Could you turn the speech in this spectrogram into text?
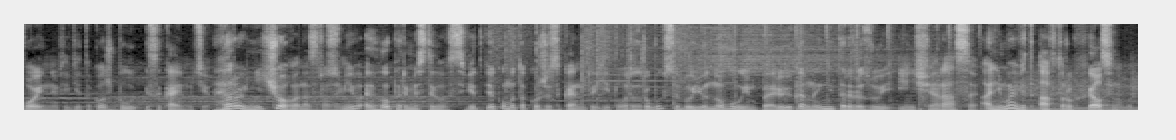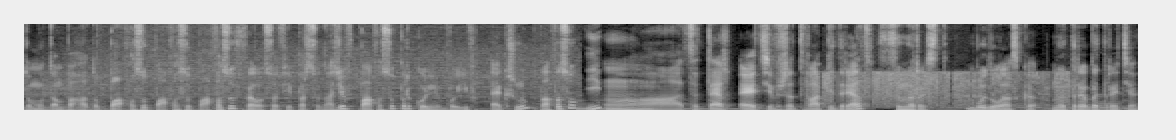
воїнів, які також були ісикайнуті. Герой нічого не зрозумів, а його перемістили в світ, в якому також ісикайнутий Гітлер зробив свою нову імперію, яка нині тероризує інші раси. Аніме від автору Хелсінгу, тому там багато пафосу, пафосу, пафосу, філософії персонажів, пафосу, прикольних боїв, екшену, пафосу і. А, це теж Еті вже два підряд? Сценарист. Будь ласка, не треба третя.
